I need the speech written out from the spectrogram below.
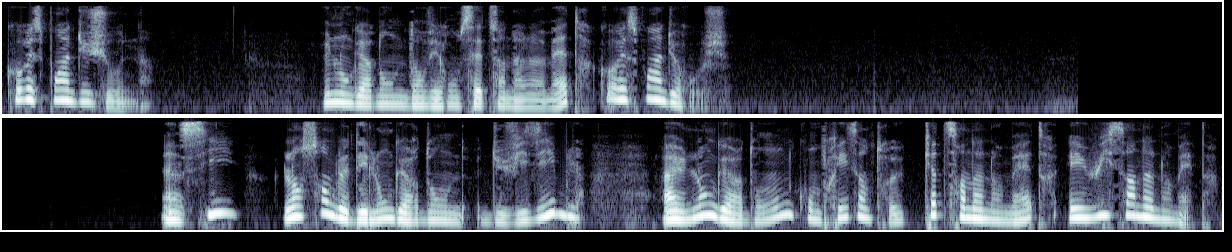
correspond à du jaune. Une longueur d'onde d'environ 700 nanomètres correspond à du rouge. Ainsi, l'ensemble des longueurs d'onde du visible a une longueur d'onde comprise entre 400 nanomètres et 800 nanomètres.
